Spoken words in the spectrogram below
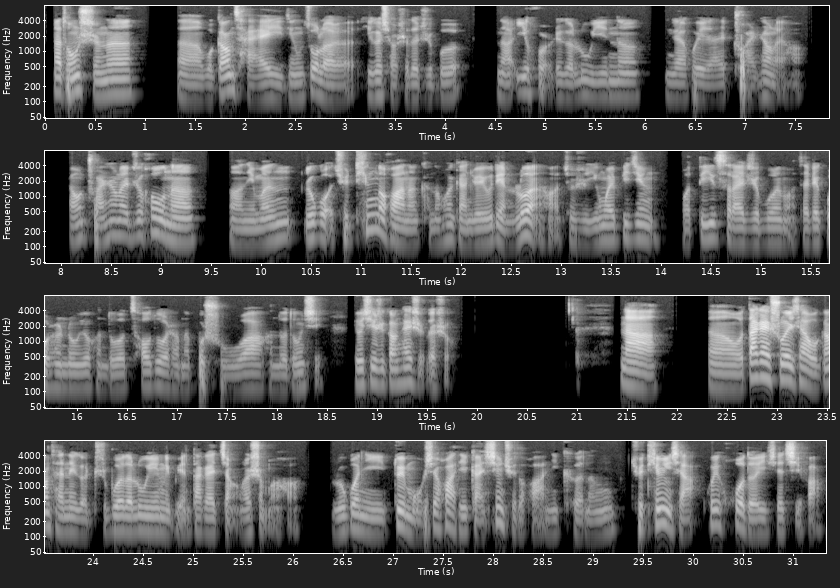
那同时呢，呃，我刚才已经做了一个小时的直播，那一会儿这个录音呢应该会来传上来哈。然后传上来之后呢。啊，你们如果去听的话呢，可能会感觉有点乱哈，就是因为毕竟我第一次来直播嘛，在这过程中有很多操作上的不熟啊，很多东西，尤其是刚开始的时候。那，嗯，我大概说一下我刚才那个直播的录音里边大概讲了什么哈。如果你对某些话题感兴趣的话，你可能去听一下，会获得一些启发。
